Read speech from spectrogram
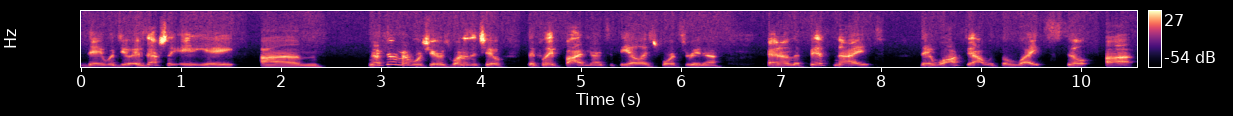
they would do it was actually 88 um I can't remember which year. It was one of the two. They played five nights at the LA Sports Arena. And on the fifth night, they walked out with the lights still up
